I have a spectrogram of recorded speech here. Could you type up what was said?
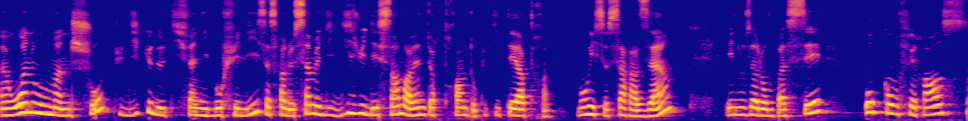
Un One Woman Show pudique de Tiffany Bofelli, ça sera le samedi 18 décembre à 20h30 au Petit Théâtre Maurice Sarrazin. Et nous allons passer aux conférences.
